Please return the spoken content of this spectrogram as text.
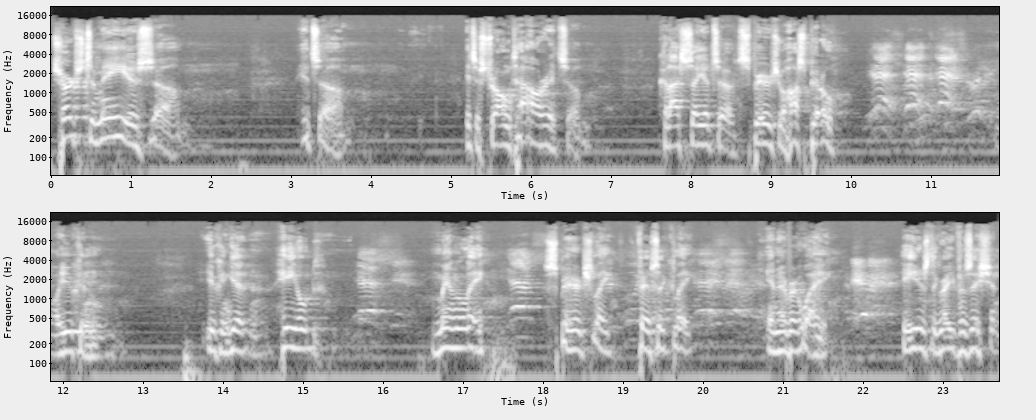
church to me is um, it's a it's a strong tower. It's a could I say it's a spiritual hospital? Yes, yes, yes. Well, you can you can get healed yes. mentally, yes. spiritually, physically, in every way. He is the great physician.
